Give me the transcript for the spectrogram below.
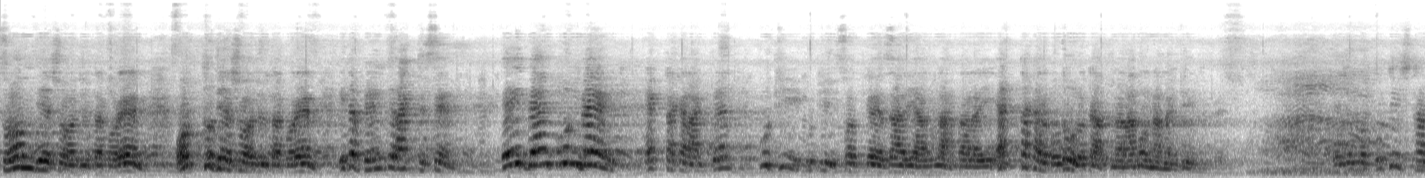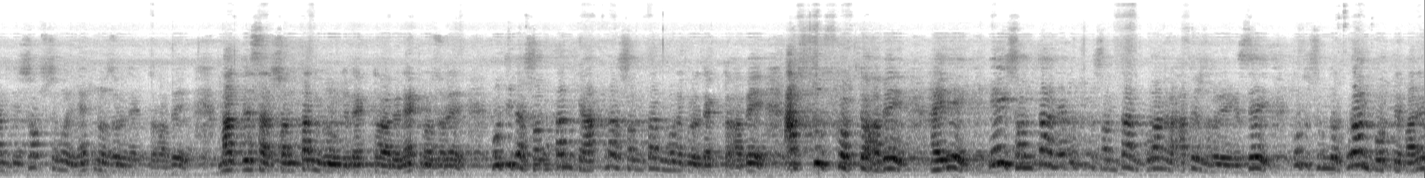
শ্রম দিয়ে সহযোগিতা করেন, অর্থ দিয়ে সহযোগিতা করেন, এটা ব্যাংকে রাখতেছেন। এই ব্যাংক কোন ব্যাংক? এক টাকা রাখবেন কোটি কোটি সদকায় জারি আল্লাহ তাআলা এই এক টাকার বদৌলতে আপনার আমল নামায় দিয়ে Amen. এই জন্য প্রতিষ্ঠানকে সবসময় নজরে দেখতে হবে। মাদ্রাসার সন্তানগুলোকে দেখতে হবে নজরে। প্রতিটা সন্তানকে আপনার সন্তান মনে করে দেখতে হবে। আফসুস করতে হবে। এই সন্তান, এতটুকু সন্তান কোরআনের হাফেজ হয়ে গেছে। কত সুন্দর কোরআন পড়তে পারে।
